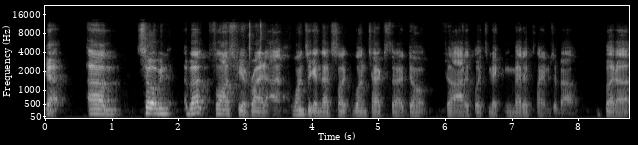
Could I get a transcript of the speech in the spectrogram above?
Yeah. Um, so, I mean, about philosophy of right, I, once again, that's like one text that I don't feel adequate to making meta claims about. But, uh,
